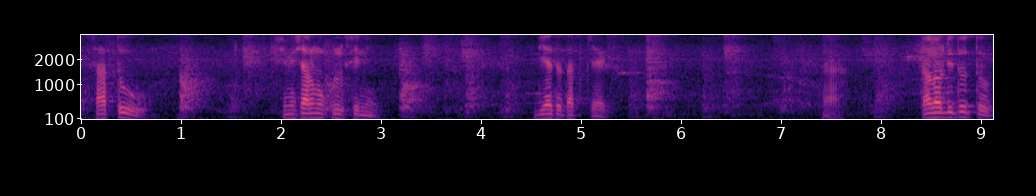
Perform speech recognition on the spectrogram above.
Satu semisal mukul sini. Dia tetap cek. Nah kalau ditutup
